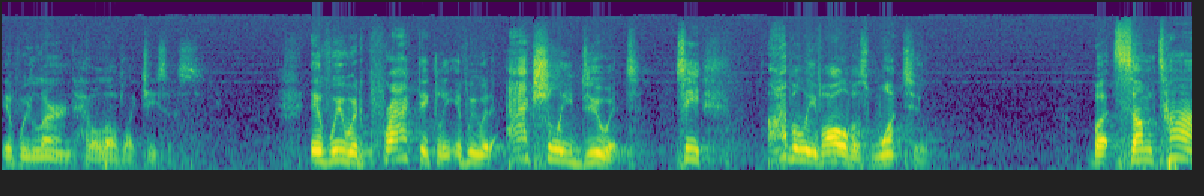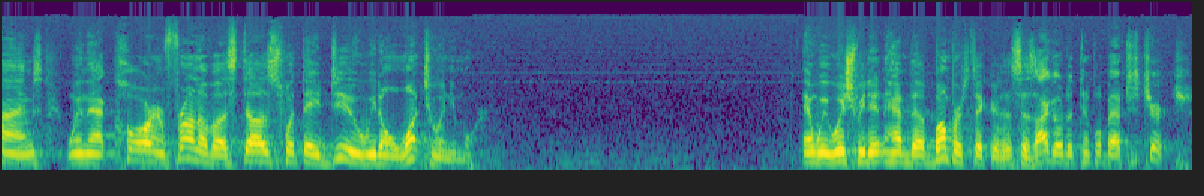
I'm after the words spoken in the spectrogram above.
if we learned how to love like Jesus if we would practically, if we would actually do it. See, I believe all of us want to. But sometimes when that car in front of us does what they do, we don't want to anymore. And we wish we didn't have the bumper sticker that says, I go to Temple Baptist Church.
